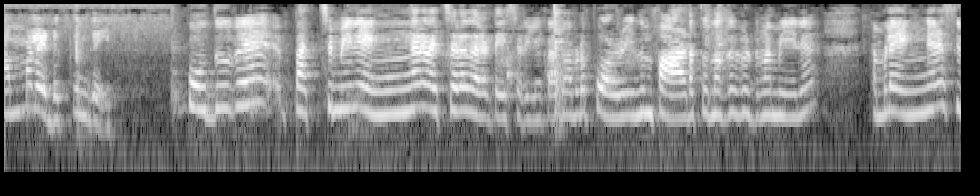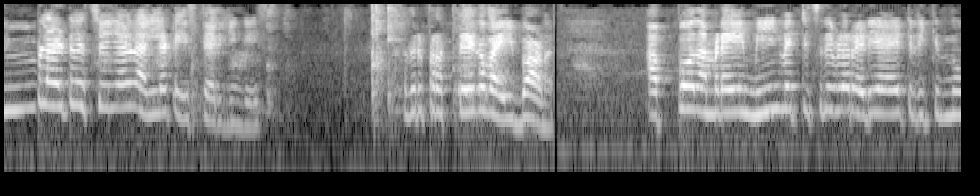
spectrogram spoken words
നമ്മൾ എടുക്കും ഗൈസ് പൊതുവെ പച്ചമീൻ എങ്ങനെ വെച്ചാലും നല്ല ടേസ്റ്റ് ആയിരിക്കും. കാരണം നമ്മുടെ പുഴയിൽ നിന്നും പാടത്തു നിന്നൊക്കെ കിട്ടുന്ന മീന് നമ്മൾ എങ്ങനെ സിമ്പിൾ ആയിട്ട് വെച്ച് കഴിഞ്ഞാൽ നല്ല ടേസ്റ്റ് ആയിരിക്കും ഗൈസ് അതൊരു പ്രത്യേക വൈബാണ് അപ്പോ നമ്മുടെ മീൻ വെറ്റിച്ചത് ഇവിടെ റെഡി ആയിട്ടിരിക്കുന്നു.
